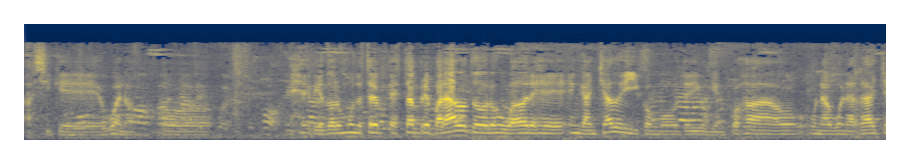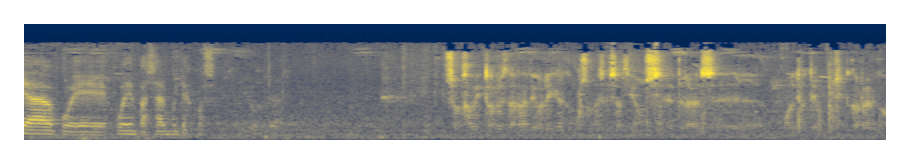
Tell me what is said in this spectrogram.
Así que bueno, que todo el mundo esté, está preparado, todos los jugadores eh, enganchados y como te digo, quien coja una buena racha, pues pueden pasar muchas cosas. Son Javi Torres da Radio Galega, como son as sensacións eh, tras eh, moito tempo sin correr con,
